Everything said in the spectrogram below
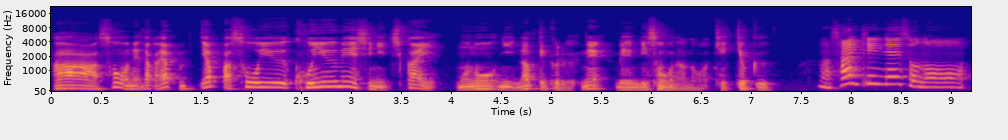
ああ、そうね。だからやっぱ、やっぱそういう固有名詞に近いものになってくるね。便利そうなのは結局。まあ、最近ね、その、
